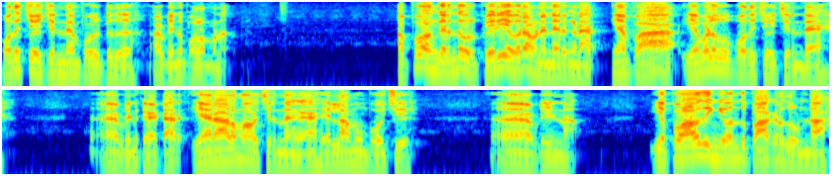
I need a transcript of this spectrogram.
புதைச்சி வச்சிருந்தேன் போயிட்டுது அப்படின்னு புலம்புனான். அப்போது அங்கேருந்த ஒரு பெரியவர் அவனை நெருங்கினார். ஏன்பா எவ்வளவு புதைச்சி வச்சுருந்தேன் அப்படின்னு கேட்டார். ஏராளமாக வச்சுருந்தாங்க. எல்லாமும் போச்சு. அப்படின்னா. எப்போவாவது இங்கே வந்து பார்க்குறது உண்டா?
